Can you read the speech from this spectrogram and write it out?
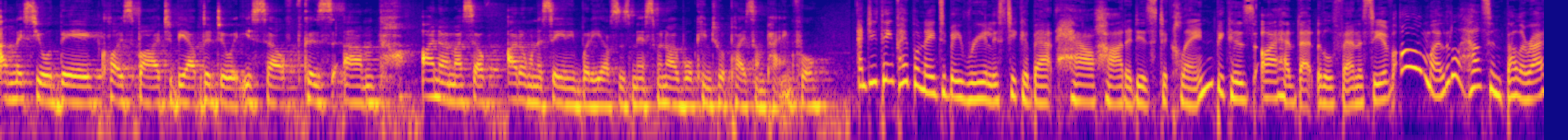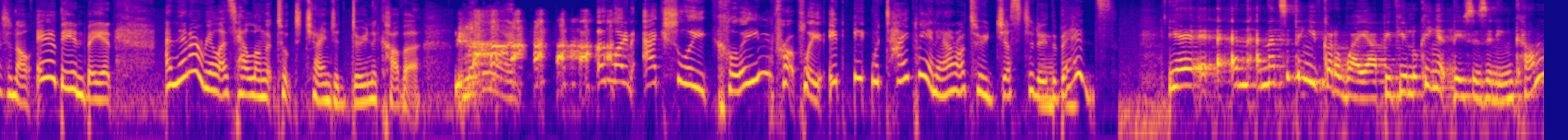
unless you're there close by to be able to do it yourself. Because um, I know myself, I don't want to see anybody else's mess when I walk into a place I'm paying for. And do you think people need to be realistic about how hard it is to clean? Because I had that little fantasy of, oh, my little house in Ballarat and I'll Airbnb it. And then I realised how long it took to change a doona cover, let alone, let alone actually clean properly. It, it would take me an hour or two just to do the beds. Yeah, and, and that's the thing you've got to weigh up. If you're looking at this as an income,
